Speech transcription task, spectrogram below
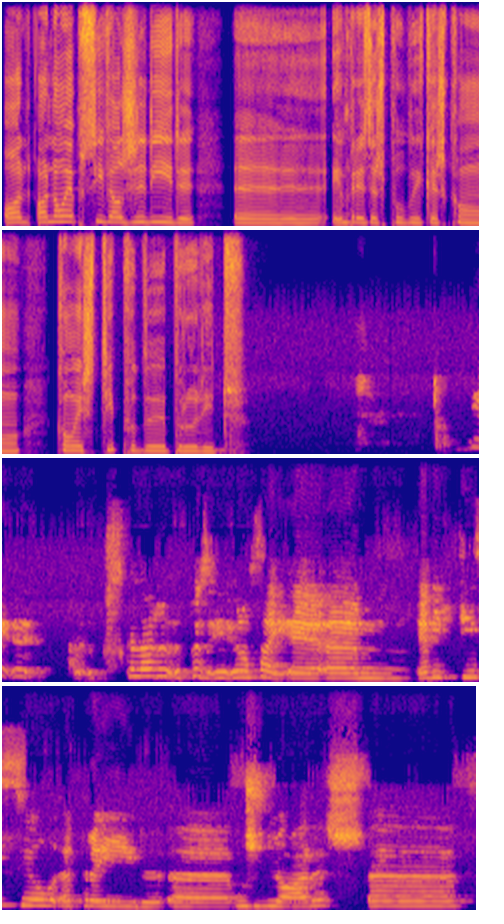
Ou, ou não é possível gerir uh, empresas públicas com, com este tipo de pruridos? É, é, se calhar, pois, eu não sei, é, um, é difícil atrair uh, os melhores uh,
